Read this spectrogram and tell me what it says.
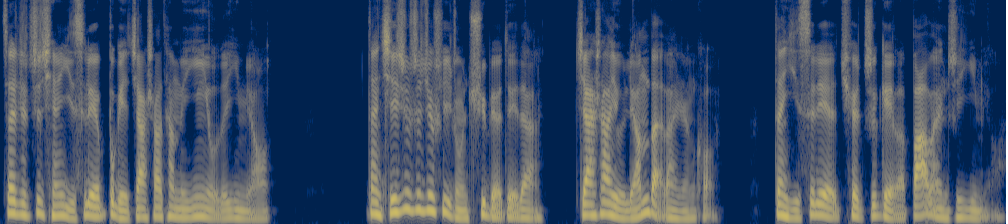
在这之前，以色列不给加沙他们应有的疫苗。但其实这就是一种区别对待。加沙有两百万人口，但以色列却只给了八万支疫苗。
